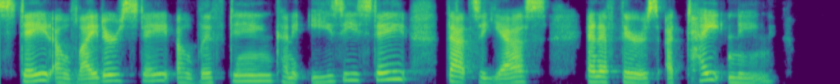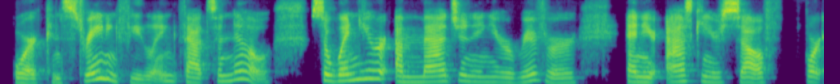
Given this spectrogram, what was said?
state, a lighter state, a lifting, kind of easy state, that's a yes. And if there's a tightening or constraining feeling, that's a no. So when you're imagining your river and you're asking yourself for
